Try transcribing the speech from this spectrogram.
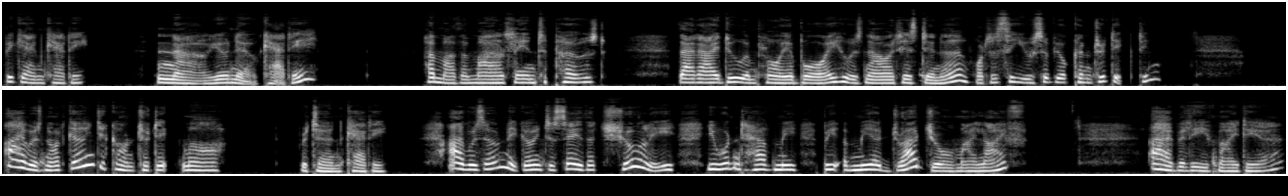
began Caddy. "Now you know, Caddy," her mother mildly interposed that I do employ a boy who is now at his dinner, what is the use of your contradicting?" "I was not going to contradict, Ma," returned Caddy. "I was only going to say that surely you wouldn't have me be a mere drudge all my life." "I believe, my dear,"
